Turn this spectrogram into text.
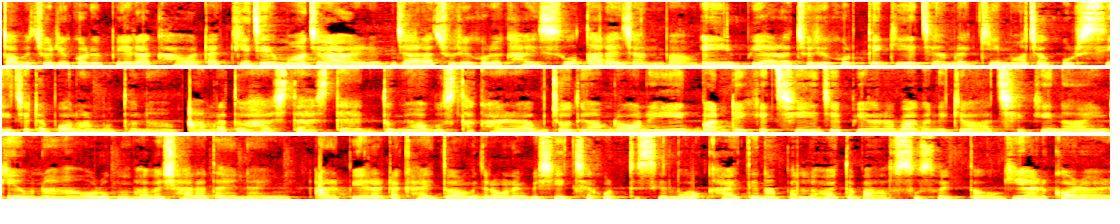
তবে চুরি করে পেয়ারা খাওয়াটা কি যে মজার। যারা চুরি করে খাইছো, তারাই জানবা। এই পেয়ারা চুরি করতে গিয়ে যে আমরা কি মজা করছি, যেটা বলার মতো না। আমরা তো হাসতে হাসতে একদমই অবস্থা খারাপ। যদিও আমরা অনেকবার ডেকেছি যে পেয়ারা বাগানে কেউ আছে কি নাই। কেউ না ওরকম ভাবে সাড়া দেয় নাই। আর পেয়ারাটা খাইতেও আমাদের অনেক বেশি ইচ্ছা করতেছিল। খাইতে না পারলে হয়তো বা আফসোস হইতো। কি আর করার?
